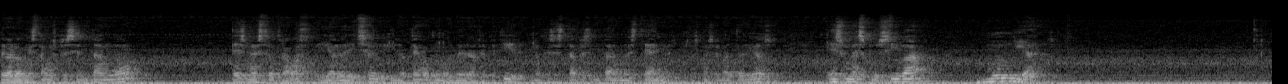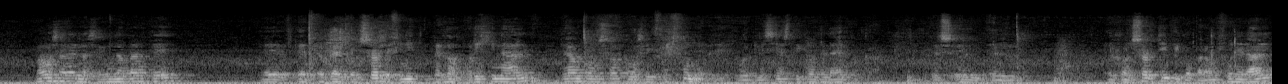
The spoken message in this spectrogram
pero lo que estamos presentando es nuestro trabajo, y ya lo he dicho y lo tengo que volver a repetir. Lo que se está presentando este año en los conservatorios es una exclusiva mundial. Vamos a ver la segunda parte. Eh, el, el, consort perdón, original era un consort, como se dice, fúnebre o eclesiástico de la época. Es el, el, consort típico para un funeral,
